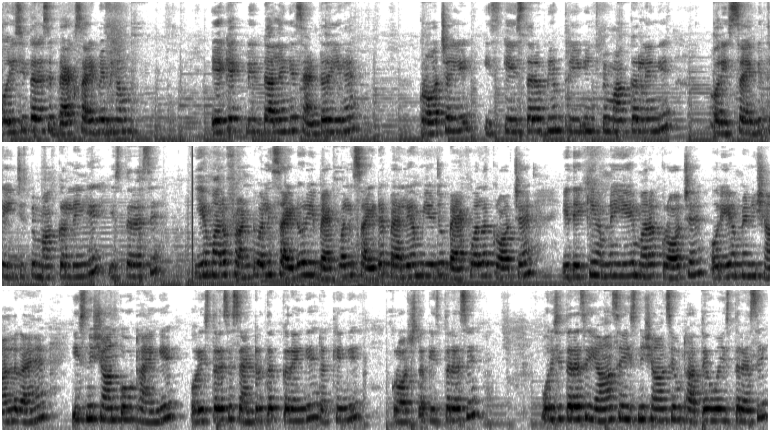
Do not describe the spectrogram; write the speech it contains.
और इसी तरह से बैक साइड में भी हम एक एक प्लीट डालेंगे सेंटर ये है क्रॉच है ये, इसके इस तरफ़ भी हम थ्री इंच पे मार्क कर लेंगे और इस साइड भी थ्री इंच पे मार्क कर लेंगे। इस तरह से ये हमारा फ्रंट वाली साइड है और ये बैक वाली साइड है। पहले हम ये जो बैक वाला क्रॉच है, ये देखिए हमने ये हमारा क्रॉच है और ये हमने निशान लगाए हैं। इस निशान को उठाएँगे और इस तरह से सेंटर तक करेंगे, रखेंगे क्रॉच तक इस तरह से। और इसी तरह से यहाँ से इस निशान से उठाते हुए इस तरह से,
